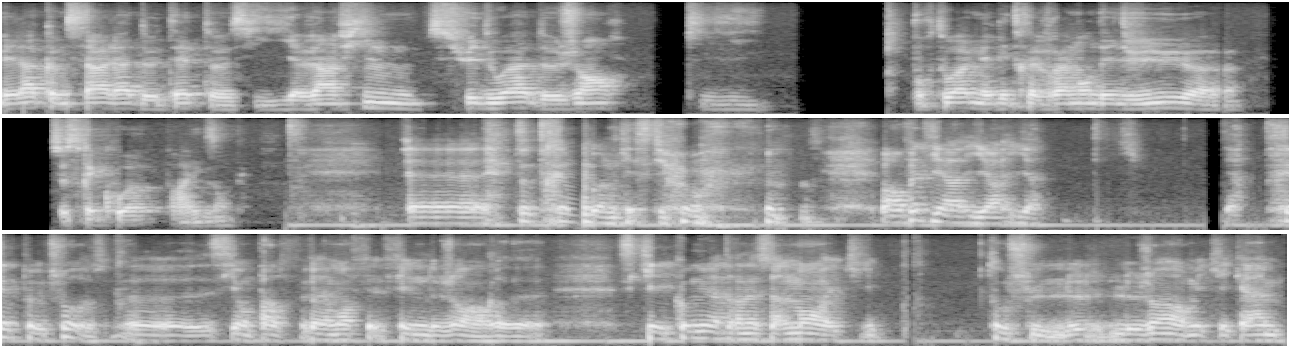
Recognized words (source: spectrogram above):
Mais là, comme ça, là, de tête, euh, s'il y avait un film suédois de genre qui, pour toi, mériterait vraiment d'être vu, euh, ce serait quoi, par exemple? Euh, Très bonne question. Bah, en fait, il y a, très peu de choses. si on parle vraiment de film de genre, ce qui est connu internationalement et qui touche le, genre, mais qui est quand même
